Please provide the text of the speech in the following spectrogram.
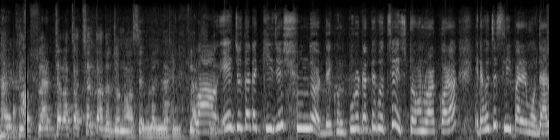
হ্যাঁ ফ্ল্যাট যারা চাচ্ছেন তাদের জন্য আছে এগুলো দেখেন ফ্ল্যাট ওয়াও এই জুতাটা কি যে সুন্দর। দেখুন পুরোটাতে হচ্ছে স্টোন ওয়ার্ক করা এটা হচ্ছে স্লিপারের মধ্যে। আর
